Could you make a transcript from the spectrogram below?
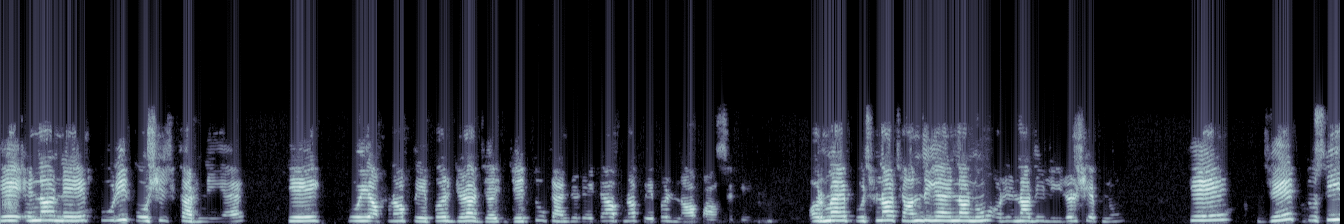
ਕਿ ਇਹਨਾਂ ਨੇ ਪੂਰੀ ਕੋਸ਼ਿਸ਼ ਕਰਨੀ ਹੈ ਕਿ ਕੋਈ ਆਪਣਾ ਪੇਪਰ ਜਿਹੜਾ ਜੇਤੂ ਕੈਂਡੀਡੇਟ ਹੈ ਆਪਣਾ ਪੇਪਰ ਨਾ ਪਾ ਸਕੇ। ਔਰ ਮੈਂ ਪੁੱਛਣਾ ਚਾਹੁੰਦੀ ਹਾਂ ਇਹਨਾਂ ਨੂੰ ਔਰ ਇਹਨਾਂ ਦੀ ਲੀਡਰਸ਼ਿਪ ਨੂੰ ਕਿ ਜੇ ਤੁਸੀਂ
